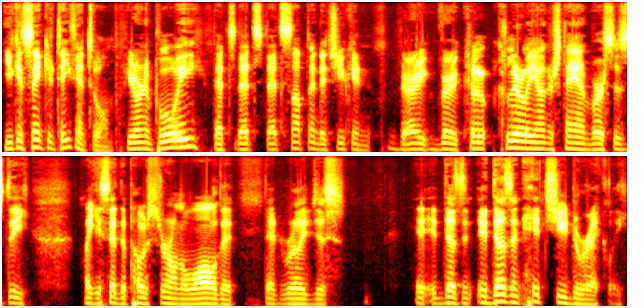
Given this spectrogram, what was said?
you can sink your teeth into them. If you're an employee, that's that's that's something that you can very very cl- clearly understand versus the, like you said, the poster on the wall that that really just it, it doesn't it doesn't hit you directly.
